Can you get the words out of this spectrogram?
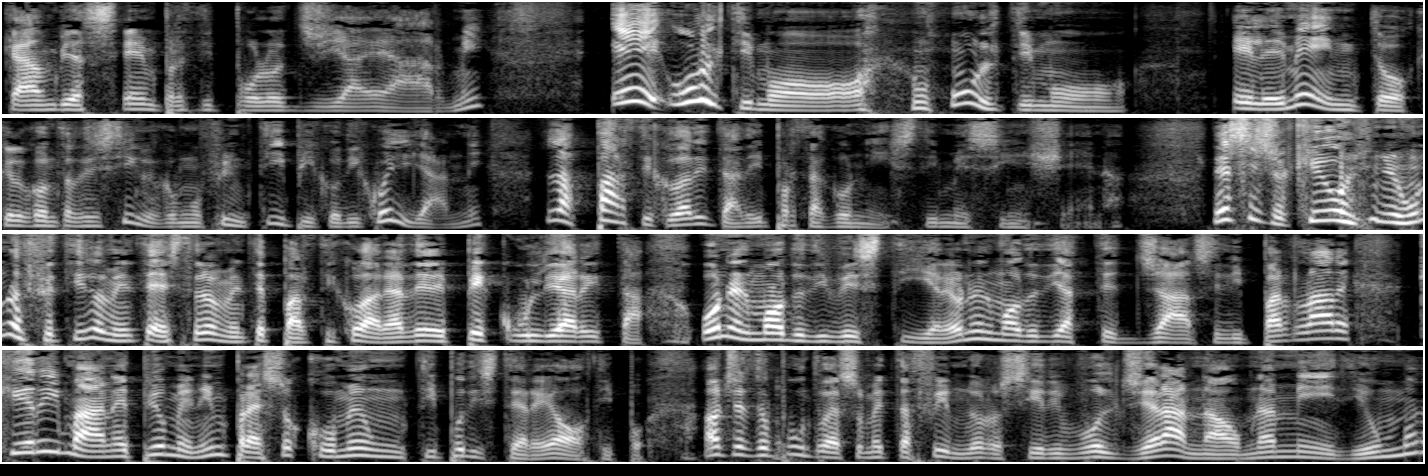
cambia sempre tipologia e armi. E ultimo, ultimo elemento che lo contraddistingue come un film tipico di quegli anni, la particolarità dei protagonisti messi in scena. Nel senso che ognuno effettivamente è estremamente particolare, ha delle peculiarità, o nel modo di vestire, o nel modo di atteggiarsi, di parlare, che rimane più o meno impresso come un tipo di stereotipo. A un certo punto, verso metà film, loro si rivolgeranno a una medium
